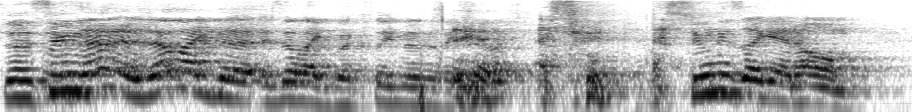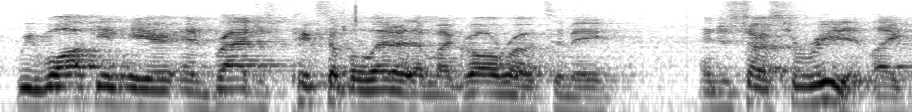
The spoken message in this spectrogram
so as soon Is as that, is that like the is that like the cleaning of the couch? as, soon, as soon as I get home, we walk in here and Brad just picks up a letter that my girl wrote to me and just starts to read it. Like,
